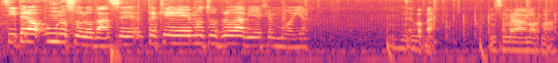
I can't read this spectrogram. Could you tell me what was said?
Sì, però uno solo va, se- perché è molto probabile che muoia. E vabbè. Mi sembra normale.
